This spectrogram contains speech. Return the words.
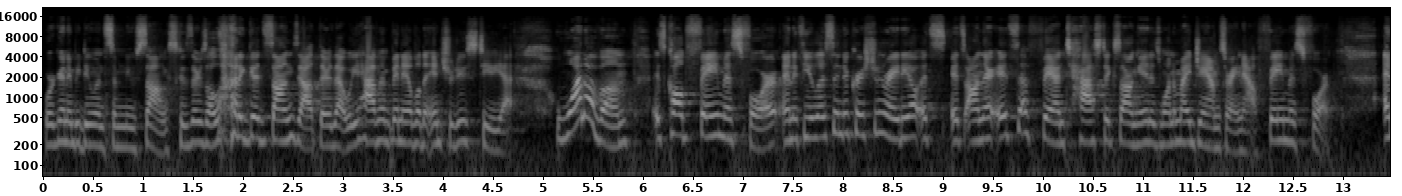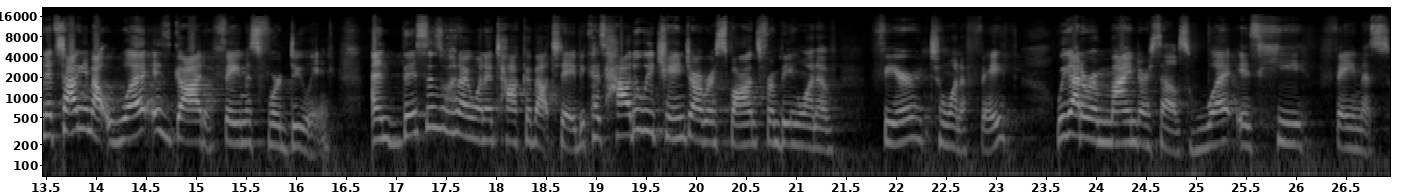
we're going to be doing some new songs because there's a lot of good songs out there that we haven't been able to introduce to you yet. One of them is called "Famous For," and if you listen to Christian radio, it's it's on there. It's a fantastic song. It is one of my jams right now. "Famous For." And it's talking about what is God famous for doing. And this is what I want to talk about today because how do we change our response from being one of fear to one of faith? We got to remind ourselves what is he famous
